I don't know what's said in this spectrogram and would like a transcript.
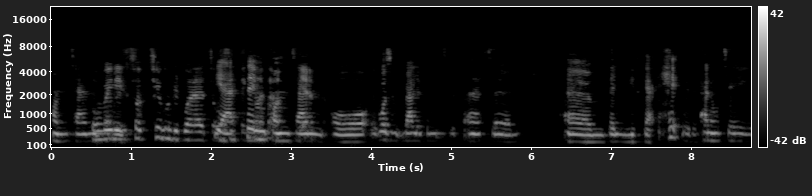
content, Or really was- sort of 200 words or yeah, something thin like that. content, or it wasn't relevant to the person, um, then you'd get hit with a penalty,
